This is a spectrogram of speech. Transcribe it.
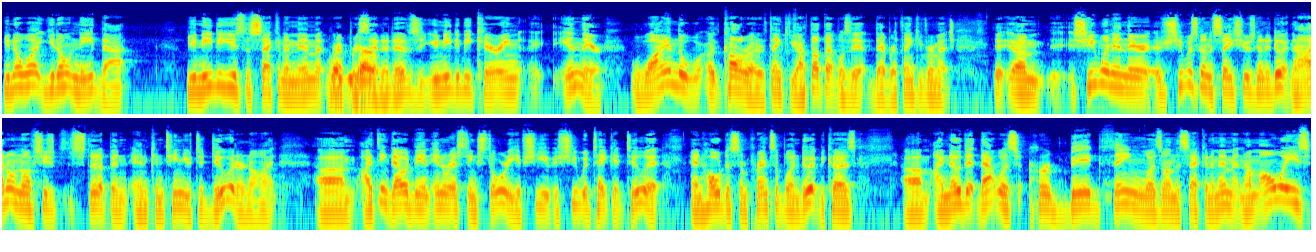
You know what? You don't need that. You need to use the Second Amendment you representatives. You need to be carrying in there. Why in the uh, Colorado? Thank you. I thought that was it, Deborah. Thank you very much. Um, she went in there. She was going to say she was going to do it. Now I don't know if she stood up and, and continued to do it or not. Um, I think that would be an interesting story if she if she would take it to it and hold to some principle and do it because um, I know that that was her big thing was on the Second Amendment, and I'm always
